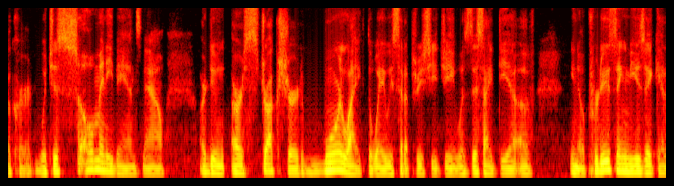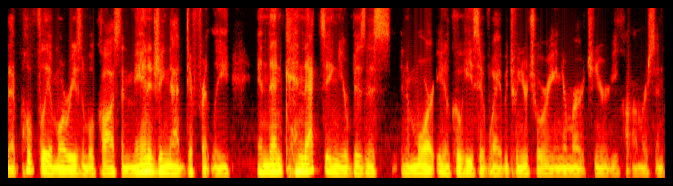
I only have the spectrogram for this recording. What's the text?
occurred which is so many bands now are doing are structured more like the way we set up 3cg was this idea of you know producing music at a hopefully a more reasonable cost and managing that differently and then connecting your business in a more you know cohesive way between your touring and your merch and your e-commerce and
